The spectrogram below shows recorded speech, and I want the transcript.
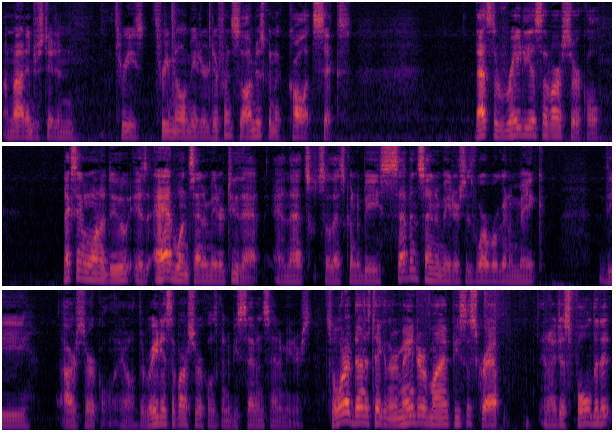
I'm not interested in three three millimeter difference, so I'm just going to call it six. That's the radius of our circle. Next thing we want to do is add one centimeter to that, and that's so that's going to be seven centimeters is where we're going to make the our circle. You know, the radius of our circle is going to be seven centimeters. So what I've done is taken the remainder of my piece of scrap and I just folded it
